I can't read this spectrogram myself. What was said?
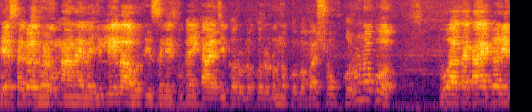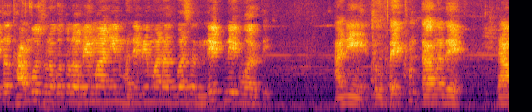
हे सगळं घडवून आणायला ही लीला होती सगळी. तू काही काळजी करू नको रडू नको बाबा शोक करू नको. तू आता काय कर इथं थांबूच नको. तुला विमान येईन म्हणे विमानात बस नीट नीट वरती. आणि तो वैकुंठामध्ये त्या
